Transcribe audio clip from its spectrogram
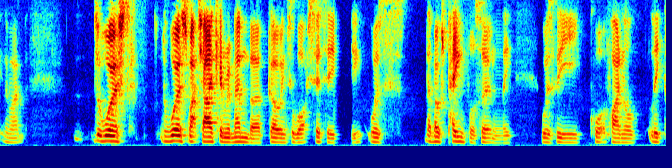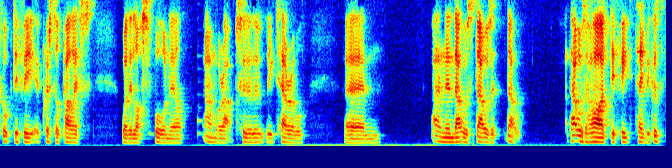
you know, the worst the worst match I can remember going to watch City was the most painful, certainly, was the quarter-final League Cup defeat at Crystal Palace, where they lost four 0 and were absolutely terrible. Um, and then that was that was a that that was a hard defeat to take because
